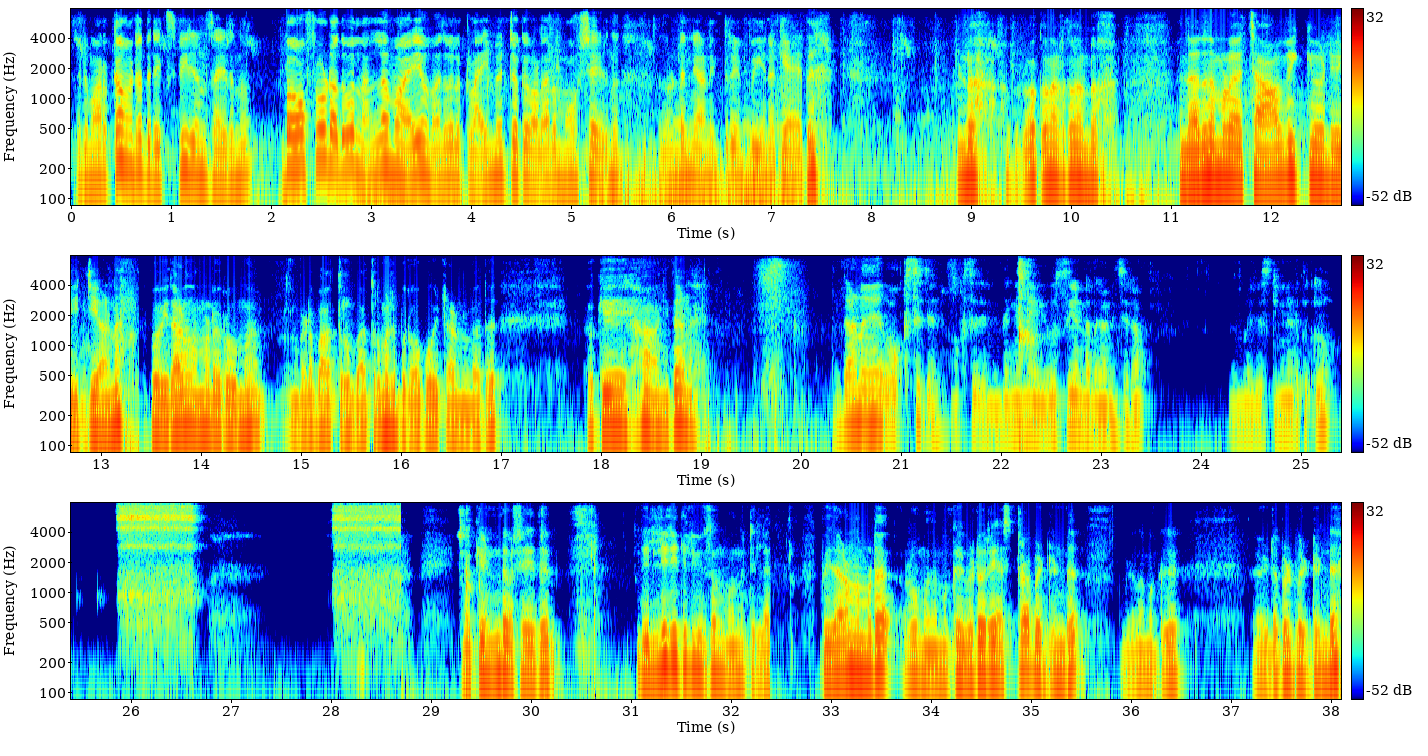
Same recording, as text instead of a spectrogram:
ഒരു മറക്കാൻ പറ്റാത്തൊരു എക്സ്പീരിയൻസ് ആയിരുന്നു. ഓഫ് റോഡ് അതുപോലെ നല്ല മഴയും അതുപോലെ ക്ലൈമറ്റൊക്കെ വളരെ മോശമായിരുന്നു. അതുകൊണ്ട് തന്നെയാണ് ഇത്രയും പെയിനൊക്കെ ആയത്. ഉണ്ടോ? ബ്രോക്കെ നടക്കുന്നുണ്ടോ? എന്തായാലും നമ്മൾ ചാവിക്ക് വേണ്ടി വെയിറ്റ് ചെയ്യാണ്. അപ്പോൾ ഇതാണ് നമ്മുടെ റൂം ഇവിടെ ബാത്റൂം ബാത്റൂമിൽ ബ്രോ പോയിട്ടാണുള്ളത്. ഓക്കെ ആ ഇതാണ്. ഇതാണ് ഓക്സിജൻ ഓക്സിജൻ ഇതെങ്ങനെ യൂസ് ചെയ്യേണ്ടതെന്ന് കാണിച്ചു തരാം നമ്മൾ ജസ്റ്റ് ഇങ്ങനെ എടുത്തിട്ട് ഇതൊക്കെ ഉണ്ട്. പക്ഷേ ഇത് വലിയ രീതിയിൽ യൂസ് ഒന്നും വന്നിട്ടില്ല. അപ്പോൾ ഇതാണ് നമ്മുടെ റൂം നമുക്ക് ഇവിടെ ഒരു എക്സ്ട്രാ ബെഡ് ഉണ്ട്. ഇവിടെ നമുക്ക് ഡബിൾ ബെഡ് ഉണ്ട്.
